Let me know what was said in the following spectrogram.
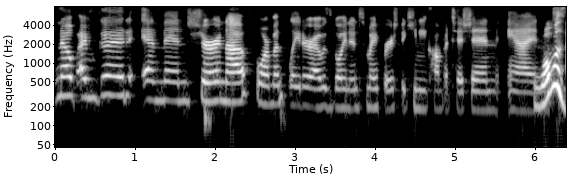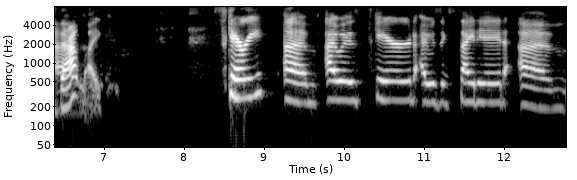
nope, I'm good. And then, sure enough, four months later, I was going into my first bikini competition, and what was that um, like? Scary. Um, I was scared. I was excited. Um,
